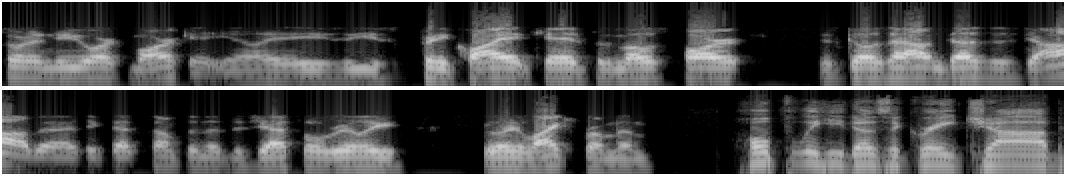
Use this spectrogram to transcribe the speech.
sort of New York market. You know, he's he's a pretty quiet kid for the most part. Just goes out and does his job, and I think that's something that the Jets will really really like from him. Hopefully, he does a great job,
